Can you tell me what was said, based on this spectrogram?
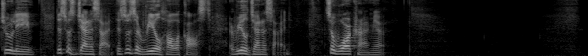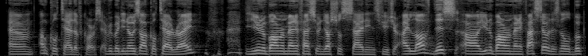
truly, this was genocide. This was a real Holocaust, a real genocide. It's a war crime, yeah. And Uncle Ted, of course. Everybody knows Uncle Ted, right? the Unabomber Manifesto, Industrial Society in its Future. I love this uh, Unabomber Manifesto, this little book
